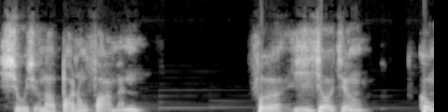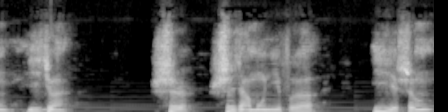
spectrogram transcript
修行的八种法门，《佛一教经》共一卷，是释迦牟尼佛一生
